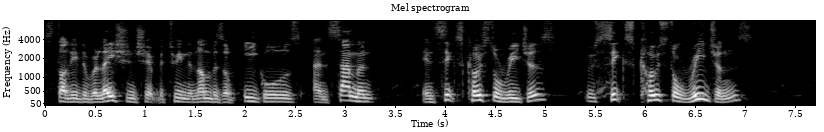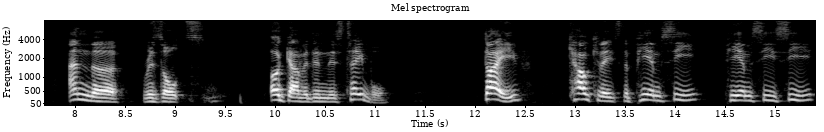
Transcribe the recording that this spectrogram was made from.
studied the relationship between the numbers of eagles and salmon in six coastal regions, six coastal regions, and the results are gathered in this table. Dave calculates the PMC, PMCC,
